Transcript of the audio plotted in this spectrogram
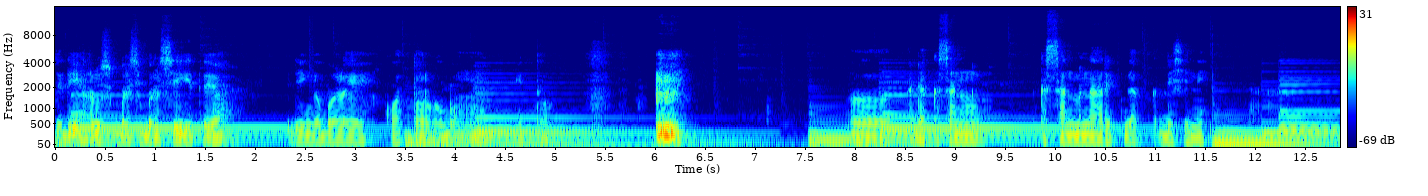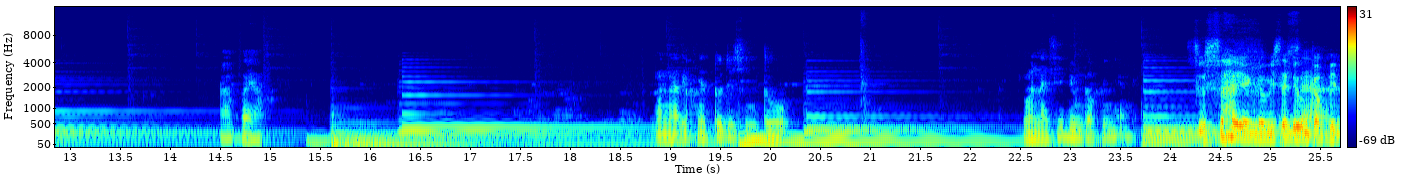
Jadi harus bersih bersih gitu ya. Jadi nggak boleh kotor kobong itu. Eh, ada kesan kesan menarik nggak di sini? Apa ya? Menariknya tuh di sini tuh gimana sih diungkapinnya susah ya nggak bisa Susah. diungkapin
